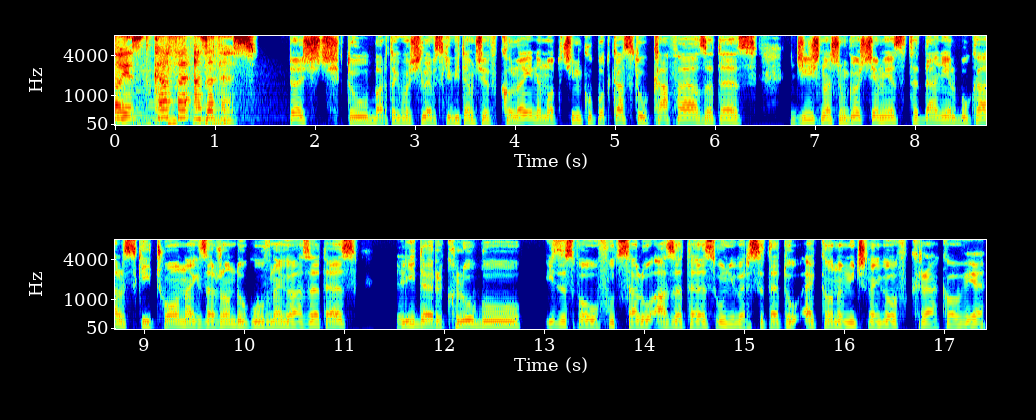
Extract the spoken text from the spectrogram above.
To jest Kafe AZS. Cześć, tu Bartek Wasilewski. Witam Cię w kolejnym odcinku podcastu Kafe AZS. Dziś naszym gościem jest Daniel Bukalski, członek zarządu głównego AZS, lider klubu i zespołu futsalu AZS Uniwersytetu Ekonomicznego w Krakowie.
